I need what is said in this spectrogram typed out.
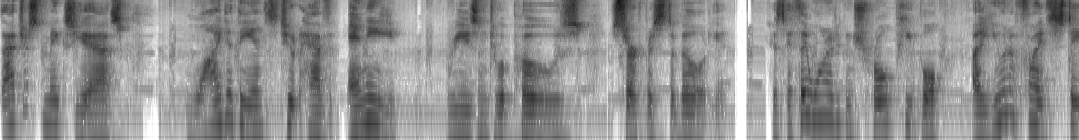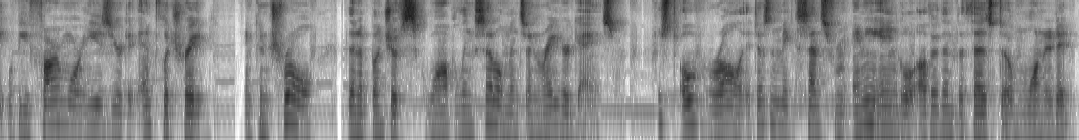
that just makes you ask, why did the Institute have any reason to oppose surface stability? Because if they wanted to control people, a unified state would be far more easier to infiltrate and control than a bunch of squabbling settlements and raider gangs. Just overall, it doesn't make sense from any angle other than Bethesda wanted it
